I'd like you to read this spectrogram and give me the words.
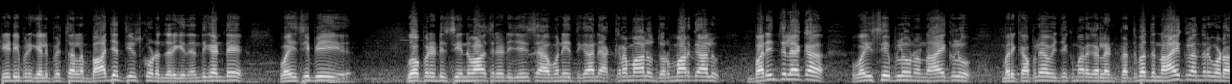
టీడీపీని గెలిపించాలని బాధ్యత తీసుకోవడం జరిగింది. ఎందుకంటే వైసీపీ గోపిరెడ్డి శ్రీనివాసరెడ్డి చేసే అవినీతి కానీ అక్రమాలు దుర్మార్గాలు భరించలేక వైసీపీలో ఉన్న నాయకులు మరి కపిల విజయకుమార్ గారు లాంటి పెద్ద పెద్ద నాయకులందరూ కూడా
